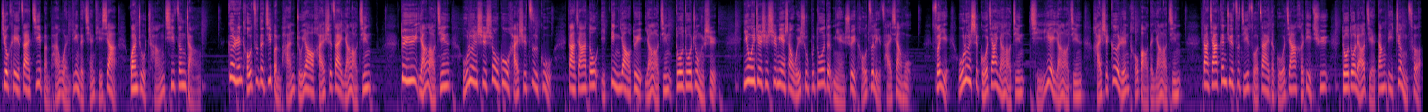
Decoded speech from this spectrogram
就可以在基本盘稳定的前提下关注长期增长。个人投资的基本盘主要还是在养老金。对于养老金，无论是受雇还是自雇，大家都一定要对养老金多多重视。因为这是市面上为数不多的免税投资理财项目，所以无论是国家养老金、企业养老金，还是个人投保的养老金，大家根据自己所在的国家和地区，多多了解当地政策，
